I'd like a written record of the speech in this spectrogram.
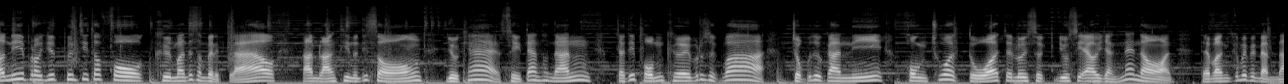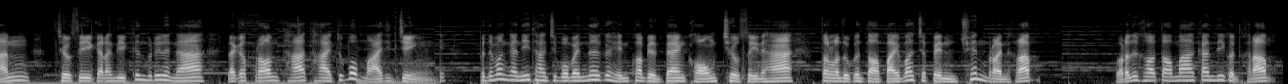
ตอนนี้เรายึดพื้นที่ท็อปโฟคืนมาได้สำเร็จแล้ว ตามหลังทีมอันที่ 2 อยู่แค่ 4 แต้มเท่านั้น จากที่ผมเคยรู้สึกว่าจบฤดูกาลนี้คงชวดตัวจะลุยศึก UCL อย่างแน่นอน แต่มันก็ไม่เป็นแบบนั้น เชลซีกำลังดีขึ้นเรื่อยๆนะ และก็พร้อมท้าทายทุกเป้าหมายจริง ๆเป็นแต่ว่างานนี้ทางจิโบแมนเนอร์ก็เห็นความเปลี่ยนแปลงของเชลซีนะฮะ ต้องรอดูกันต่อไปว่าจะเป็นเช่นไรนะครับเราจะข่าวต่อมากันดีก่อนครับ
